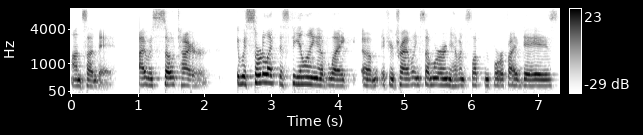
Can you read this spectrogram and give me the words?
on Sunday. I was so tired. It was sort of like this feeling of like um, if you're traveling somewhere and you haven't slept in four or five days,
